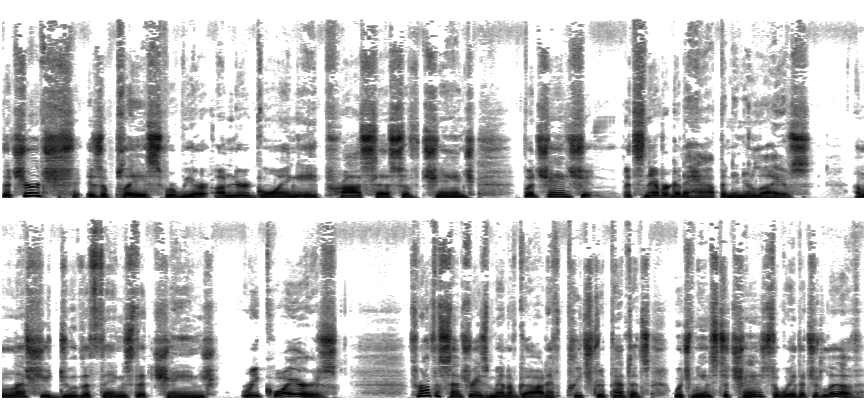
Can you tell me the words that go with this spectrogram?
The church is a place where we are undergoing a process of change, but change, it's never going to happen in your lives unless you do the things that change requires. Throughout the centuries, men of God have preached repentance, which means to change the way that you live.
